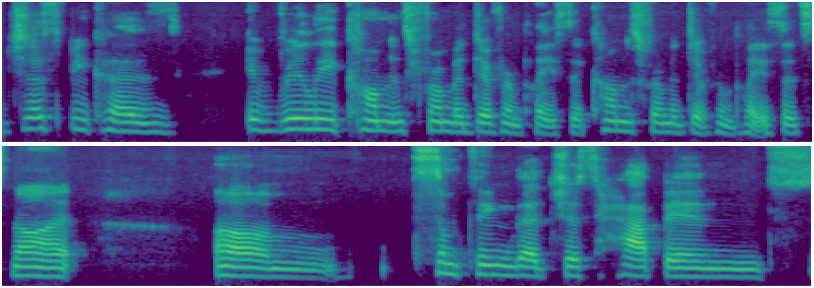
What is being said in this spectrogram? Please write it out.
just because it really comes from a different place. It comes from a different place. It's not um something that just happens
